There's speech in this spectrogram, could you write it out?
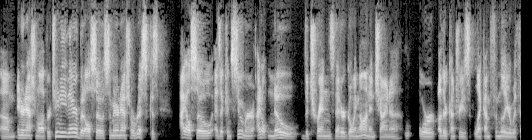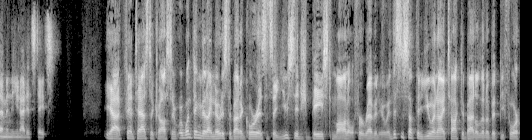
um, international opportunity there, but also some international risk because I also, as a consumer, I don't know the trends that are going on in China or other countries like I'm familiar with them in the United States. Yeah, fantastic, Austin. One thing that I noticed about Agora is it's a usage based model for revenue. And this is something you and I talked about a little bit before.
